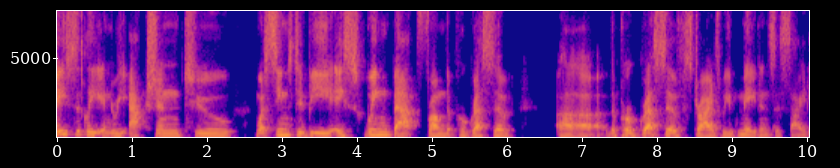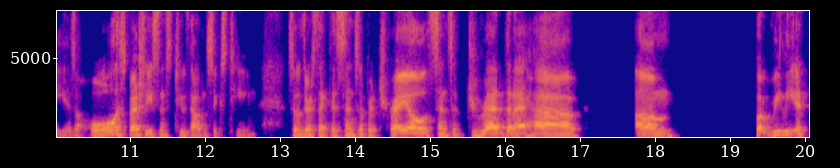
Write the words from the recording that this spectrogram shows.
basically in reaction to what seems to be a swing back from the progressive uh, the progressive strides we've made in society as a whole, especially since 2016. So there's like this sense of betrayal, sense of dread that I have. Um, but really it,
